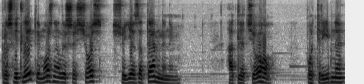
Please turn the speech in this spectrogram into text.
Просвітлити можна лише щось, що є затемненим, а для цього потрібне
